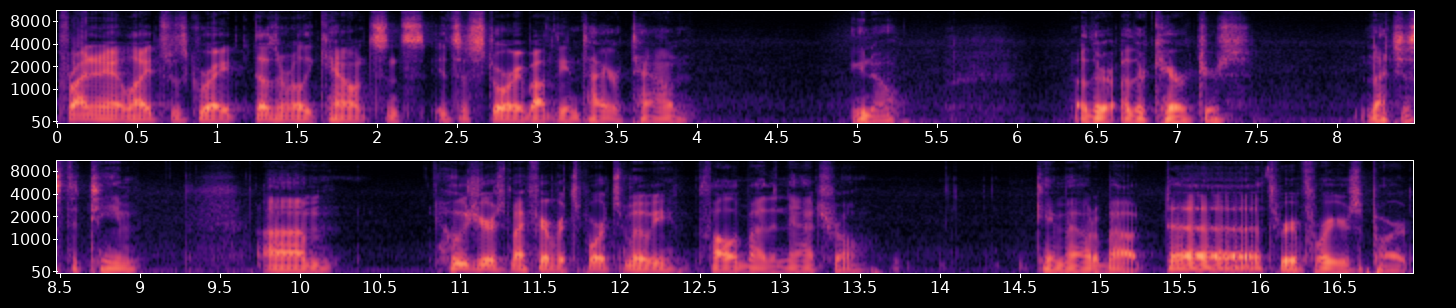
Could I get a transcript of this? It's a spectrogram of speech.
Friday Night Lights was great. Doesn't really count since it's a story about the entire town. You know, other other characters, not just the team. Um, Hoosiers, is my favorite sports movie, followed by The Natural. Came out about uh, three or four years apart.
